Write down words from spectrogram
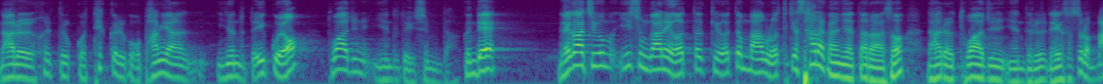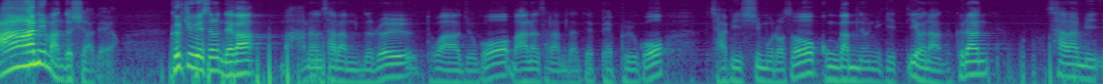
나를 헐뜯고 태클고 방해하는 인연들도 있고요. 도와주는 인연들도 있습니다. 근데 내가 지금 이 순간에 어떻게 어떤 마음을 어떻게 살아가느냐에 따라서 나를 도와주는 인연들을 내 스스로 많이 만드셔야 돼요. 그렇기 위해서는 내가 많은 사람들을 도와주고 많은 사람들한테 베풀고 자비심으로서 공감 능력이 뛰어난 그러한 사람이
